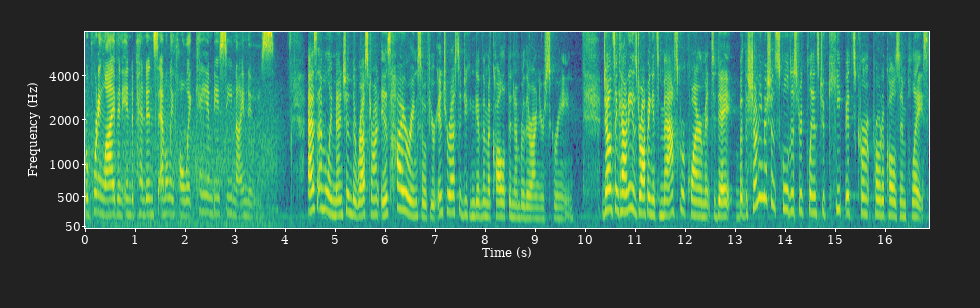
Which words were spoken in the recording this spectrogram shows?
Reporting live in Independence, Emily Hallwick, KMBC 9 News. As Emily mentioned, the restaurant is hiring, so if you're interested, you can give them a call at the number there on your screen. Johnson County is dropping its mask requirement today, but the Shawnee Mission School District plans to keep its current protocols in place.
